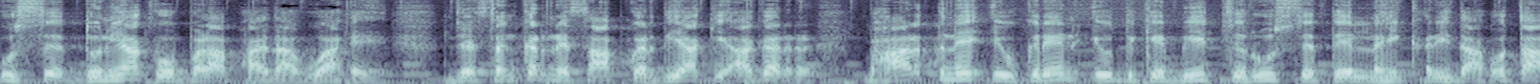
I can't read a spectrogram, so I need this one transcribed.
उससे दुनिया को बड़ा फ़ायदा हुआ है। जयशंकर ने साफ़ कर दिया कि अगर भारत ने यूक्रेन युद्ध के बीच रूस से तेल नहीं खरीदा होता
